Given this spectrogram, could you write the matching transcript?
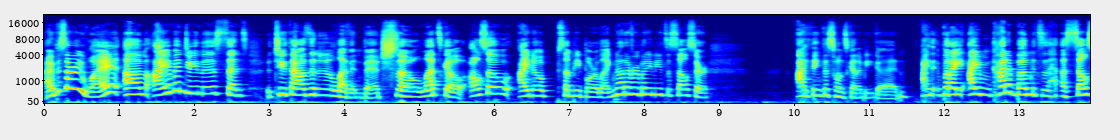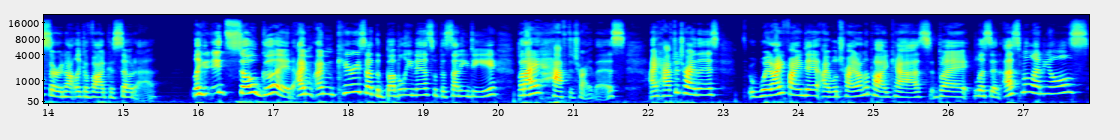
I'm sorry, what? Um, I have been doing this since 2011, bitch. So let's go. Also, I know some people are like, not everybody needs a seltzer I think this one's gonna be good. I but I I'm kind of bummed it's a, a seltzer and not like a vodka soda. Like it's so good. I'm I'm curious about the bubbliness with the Sunny D, but I have to try this. I have to try this. When I find it, I will try it on the podcast. But listen, us millennials,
